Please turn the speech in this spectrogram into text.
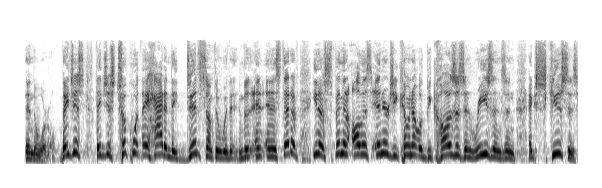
in the world. They just they just took what they had and they did something with it. And, and, and, instead of you know spending all this energy coming up with becauses and reasons and excuses,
